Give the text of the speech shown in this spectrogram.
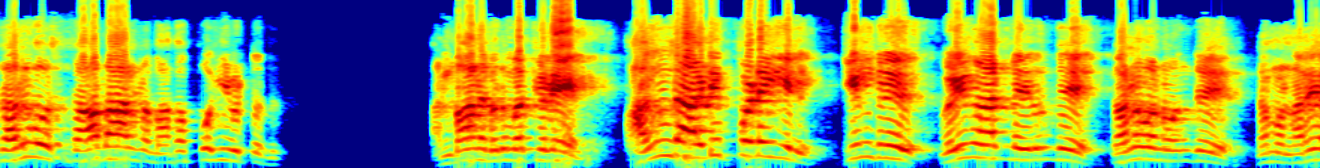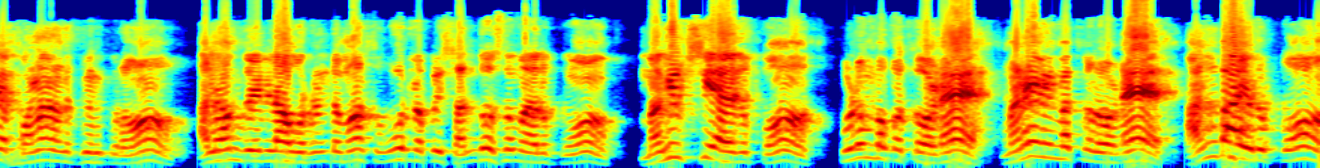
சர்வ சாதாரணமாக போகிவிட்டது. அன்பான பெருமக்களே அந்த அடிப்படையில் இன்று வெளிநாட்டுல இருந்து கணவன் வந்து நம்ம நிறைய பணம் அனுப்பி இருக்கிறோம் அலமதுல்லா ஒரு ரெண்டு மாசம் ஊர்ல போய் சந்தோஷமா இருப்போம் மகிழ்ச்சியா இருப்போம் குடும்பத்தோட மனைவி மக்களோட அன்பா இருப்போம்.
